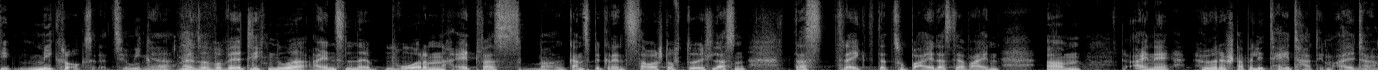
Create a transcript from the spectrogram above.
die Mikrooxidation, Mikro. ja, also wo wirklich nur einzelne mhm. Poren mhm. etwas ganz begrenzt Sauerstoff durchlassen, das trägt dazu bei, dass der Wein ähm, eine höhere Stabilität hat im Alter.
